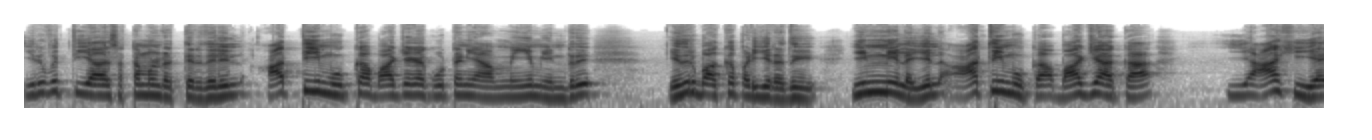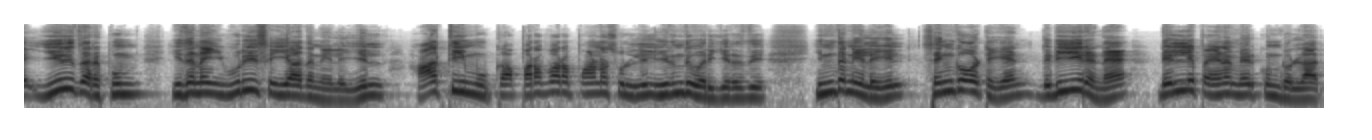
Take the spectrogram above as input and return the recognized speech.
இருபத்தி ஆறு சட்டமன்ற தேர்தலில் அதிமுக பாஜக கூட்டணி அமையும் என்று எதிர்பார்க்கப்படுகிறது. இந்நிலையில் அதிமுக பாஜக ஆகிய இருதரப்பும் இதனை உறுதி செய்யாத நிலையில் அதிமுக பரபரப்பான சூழலில் இருந்து வருகிறது. இந்த நிலையில் செங்கோட்டையன் திடீரென டெல்லி பயணம் மேற்கொண்டுள்ளார்.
